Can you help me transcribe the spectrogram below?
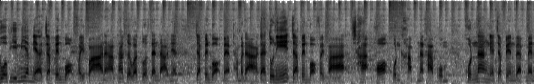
ตัวพรีเมียมเนี่ยจะเป็นเบาะไฟฟ้านะครับถ้าเกิดว่าตัวสแตนดาร์ดเนี่ยจะเป็นเบาะแบบธรรมดา แต่ตัวนี้จะเป็นเบาะไฟฟ้าเฉพาะคนขับนะครับผมคนนั่งเนี่ยจะเป็นแบบแมน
